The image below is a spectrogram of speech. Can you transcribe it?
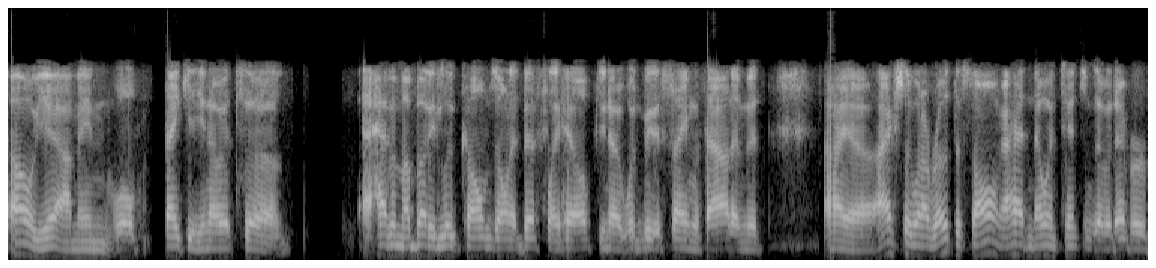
Oh yeah, I mean, well, thank you. You know, it's uh having my buddy Luke Combs on it definitely helped. You know, it wouldn't be the same without him. It I uh, actually when I wrote the song, I had no intentions of it ever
